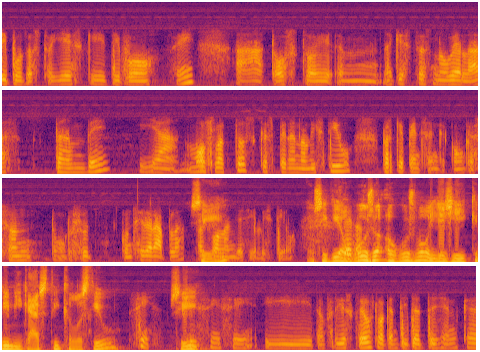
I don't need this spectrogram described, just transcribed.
tipus Dostoyevsky, tipus, sí? Uh, Tolstoi, um, aquestes novel·les també hi ha molts lectors que esperen a l'estiu perquè pensen que com que són d'un gruixut considerable, Sí. es volen llegir a l'estiu. O sigui, Però- algú, algú es vol llegir Crim i Càstig a l'estiu? Sí, Sí. sí, sí, sí. I te'n faries creus la quantitat de gent que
